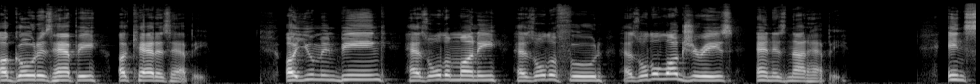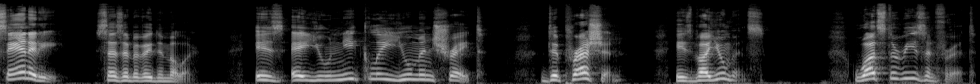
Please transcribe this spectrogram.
A goat is happy. A cat is happy. A human being has all the money, has all the food, has all the luxuries, and is not happy. Insanity, says Avigdor Miller, is a uniquely human trait. Depression is by humans. What's the reason for it?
